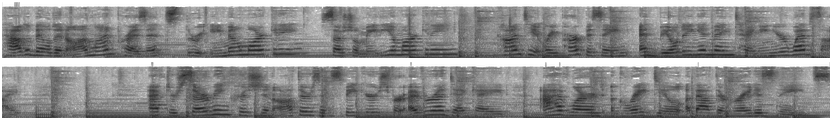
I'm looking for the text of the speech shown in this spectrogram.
how to build an online presence through email marketing, social media marketing, content repurposing, and building and maintaining your website. After serving Christian authors and speakers for over a decade, I have learned a great deal about their greatest needs,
